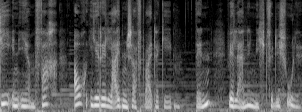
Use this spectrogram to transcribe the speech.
die in ihrem Fach auch ihre Leidenschaft weitergeben. Denn wir lernen nicht für die Schule.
